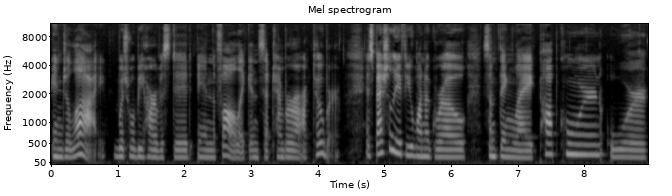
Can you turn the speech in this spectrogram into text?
in July, which will be harvested in the fall, like in September or October. Especially if you want to grow something like popcorn or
